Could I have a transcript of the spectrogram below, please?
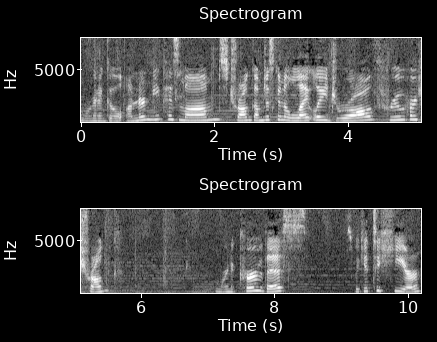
we're gonna go underneath his mom's trunk. I'm just gonna lightly draw through her trunk. We're gonna curve this so we get to here.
